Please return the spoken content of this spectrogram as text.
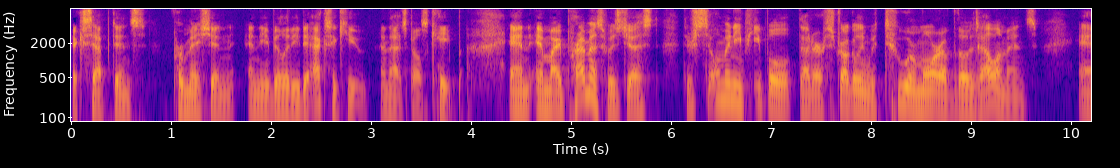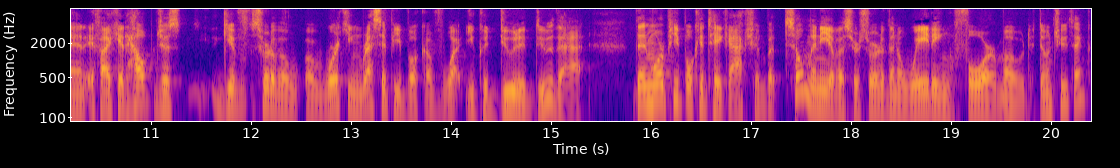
acceptance, permission, and the ability to execute. And that spells CAPE. And, and my premise was just there's so many people that are struggling with two or more of those elements. And if I could help just give sort of a, a working recipe book of what you could do to do that, then more people could take action. But so many of us are sort of in a waiting for mode, don't you think?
